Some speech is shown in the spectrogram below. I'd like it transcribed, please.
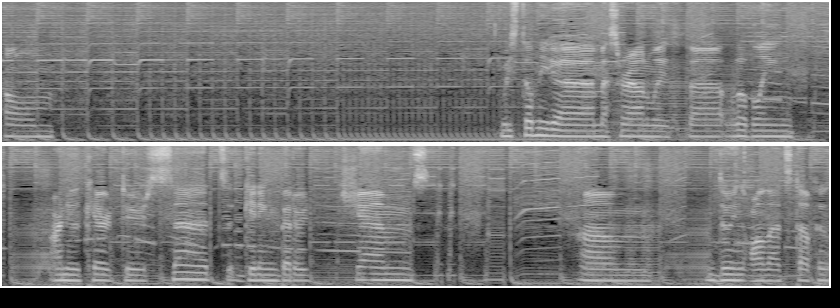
helm. We still need to mess around with uh, leveling our new character set, getting better gems, um, doing all that stuff as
